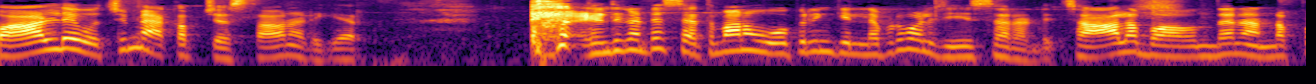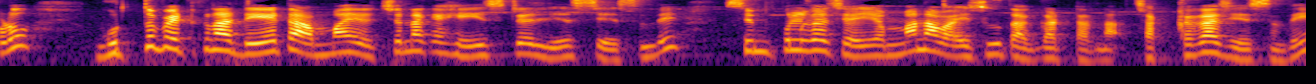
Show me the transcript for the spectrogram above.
వాళ్ళే వచ్చి మేకప్ చేస్తామని అడిగారు. ఎందుకంటే శతమానం ఓపెనింగ్కి వెళ్ళినప్పుడు వాళ్ళు చేశారండి. చాలా బాగుందని అన్నప్పుడు గుర్తు పెట్టుకున్న డేట్ అమ్మాయి వచ్చి నాకు హెయిర్ స్టైల్ చేసి చేసింది. సింపుల్గా చేయమ్మా నా వయసుకు తగ్గట్టు అన్న. చక్కగా చేసింది.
